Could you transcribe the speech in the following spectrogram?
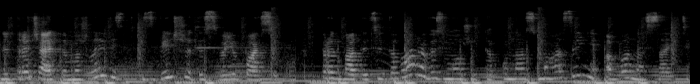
Не втрачайте можливість збільшити свою пасіку. Придбати ці товари ви зможете у нас в магазині або на сайті.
